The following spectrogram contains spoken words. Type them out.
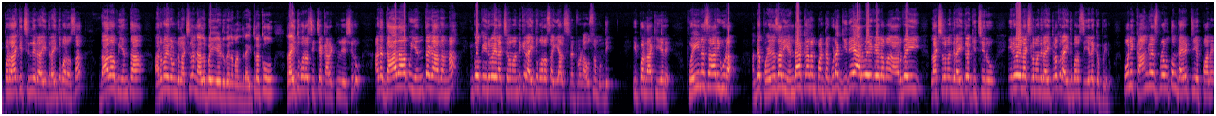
ఇప్పటిదాకా ఇచ్చింది రైతు భరోసా. దాదాపు ఎంత? అరవై రెండు లక్షల నలభై ఏడు వేల మంది రైతులకు రైతు భరోసా ఇచ్చే కార్యక్రమం చేసిరు అంటే దాదాపు ఎంత కాదన్నా ఇంకొక ఇరవై లక్షల మందికి రైతు భరోసా ఇవ్వాల్సినటువంటి అవసరం ఉంది. ఇప్పటిదాకా ఇయ్యలే. పోయినసారి కూడా అంటే పోయినసారి ఎండాకాలం పంట కూడా గిదే అరవై వేల మ- అరవై లక్షల మంది రైతులకు ఇచ్చిర్రు. ఇరవై లక్షల మంది రైతులకు రైతు భరోసా ఇవ్వలేకపోయారు పోనీ కాంగ్రెస్ ప్రభుత్వం డైరెక్ట్ చెప్పాలి.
